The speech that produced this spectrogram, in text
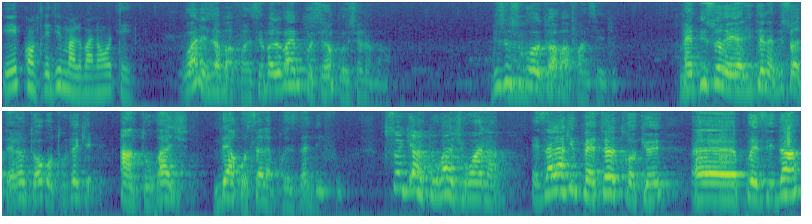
Et contredit Malobana Ote. wana eza bafrançais baloba position position na bango biso sikoyo toya bafrançais te mais biso réalité na biso ya terrain toya kotrouve ke entourage nde akosala président de fou soki entourage wana ezalaki peut-être que euh, président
